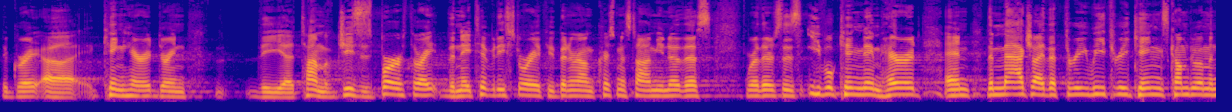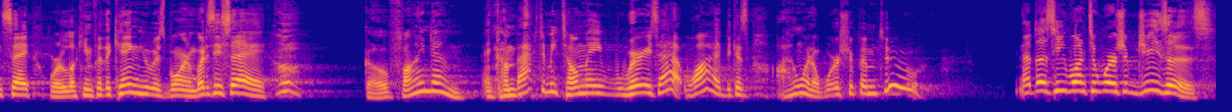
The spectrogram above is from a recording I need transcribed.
the great uh, King Herod, during the uh, time of Jesus' birth, right? The nativity story. If you've been around Christmas time, you know this, where there's this evil king named Herod, and the Magi, the three we three kings, come to him and say, "We're looking for the king who was born." What does he say? Go find him and come back to me. Tell me where he's at. Why? Because I want to worship him too. Now, does he want to worship Jesus?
